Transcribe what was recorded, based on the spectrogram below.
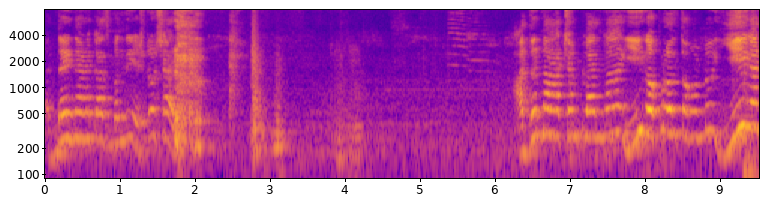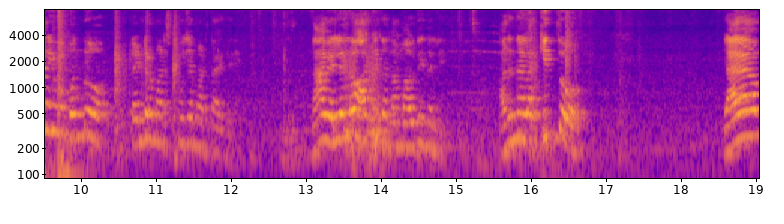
ಹದಿನೈದು ಹಣಕಾಸು ಬಂದು ಎಷ್ಟು ವರ್ಷ ಆಯ್ತು. ಅದನ್ನ ಆಕ್ಷನ್ ಪ್ಲಾನ್ನ ಈಗ ಅಪ್ರೂವಲ್ ತಗೊಂಡು ಈಗ ನೀವು ಬಂದು ಟೆಂಡರ್ ಮಾಡಿಸಿ ಪೂಜೆ ಮಾಡ್ತಾ ಇದ್ದೀರಿ. ನಾವೆಲ್ಲೆಲ್ಲೋ ಹಾಕಿದ್ದು ನಮ್ಮ ಅವಧಿನಲ್ಲಿ. ಅದನ್ನೆಲ್ಲ ಕಿತ್ತು ಯಾವ್ಯಾವ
